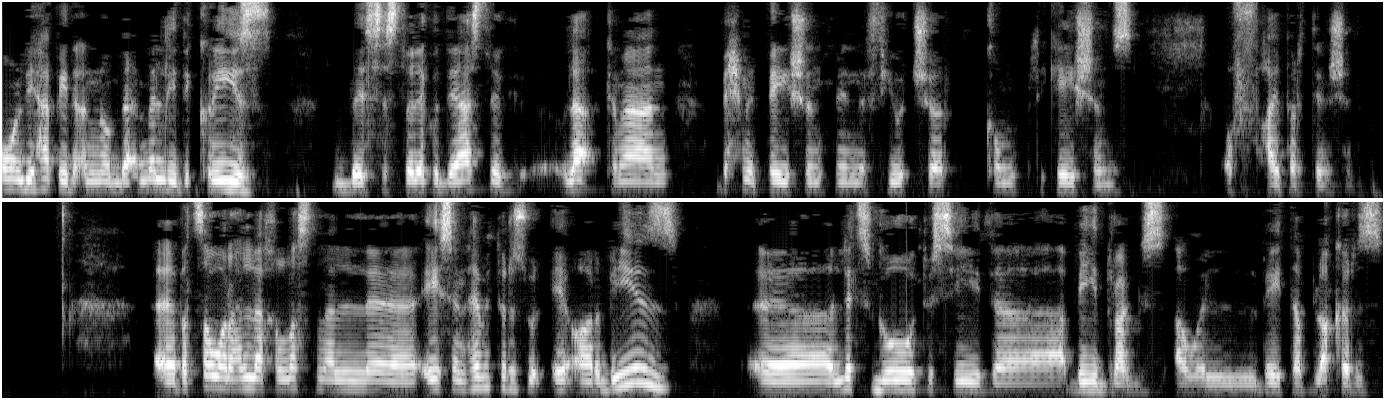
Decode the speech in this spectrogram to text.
only happy لأنه بيعمل لي decrease بال systolic وال diastolic لا كمان بيحمي patient من complications of hypertension أه بتصور هلا خلصنا ال ACE inhibitors وال ARBs let's go to see the B drugs أو البيتا blockers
